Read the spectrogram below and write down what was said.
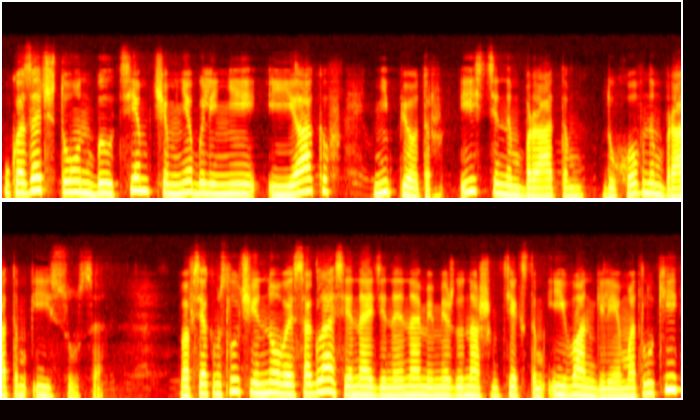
указать, что он был тем, чем не были ни Иаков, ни Петр, истинным братом, духовным братом Иисуса. Во всяком случае, новое согласие, найденное нами между нашим текстом и Евангелием от Луки,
